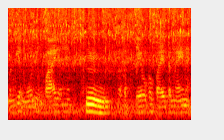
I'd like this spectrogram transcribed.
มันเลี้ยงงูเลี้ยงควายกันเนี่ยอืมแล้วก็เจลเข้าไปตรงไหนเนี่ย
